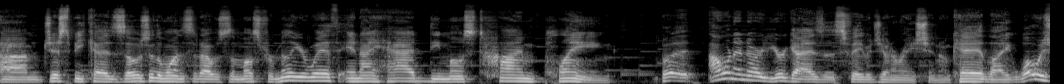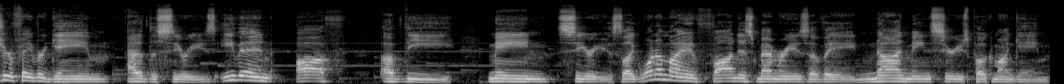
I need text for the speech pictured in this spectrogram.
um, just because those are the ones that I was the most familiar with and I had the most time playing. But I want to know your guys' favorite generation, okay? Like, what was your favorite game out of the series, even off of the main series? Like, one of my fondest memories of a non main series Pokemon game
